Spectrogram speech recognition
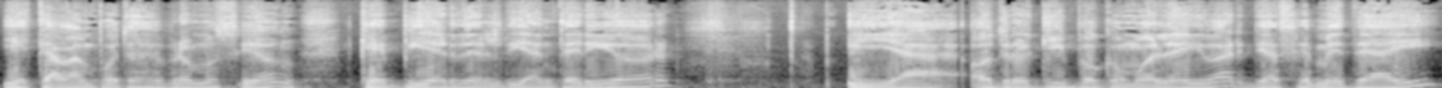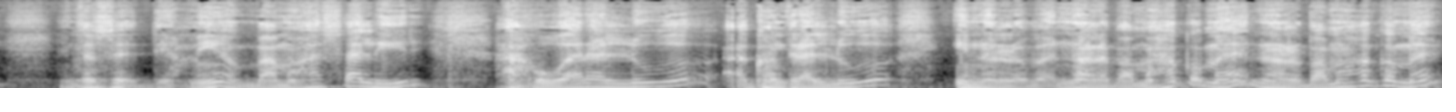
y estaba en puestos de promoción, que pierde el día anterior y ya otro equipo como el Eibar ya se mete ahí. Entonces, Dios mío, vamos a salir a jugar al Lugo, contra el Lugo, y nos lo, lo vamos a comer, nos lo vamos a comer.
